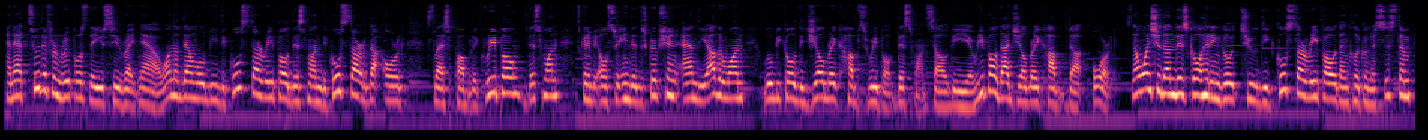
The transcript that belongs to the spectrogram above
and add two different repos that you see right now. One of them will be the Coolstar repo, this one the coolstar.org slash public repo. This one it's gonna be also in the description and the other one will be called the jailbreak hubs repo, this one. So the repo.jailbreakhub.org. So now once you've done this, go ahead and go to the Coolstar repo, then click on the system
